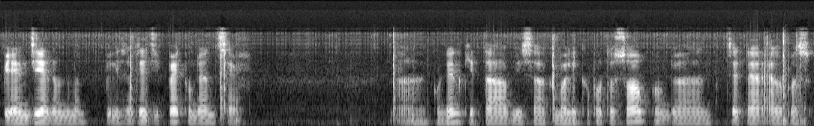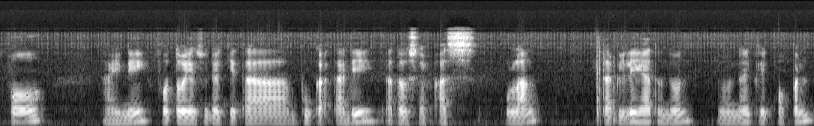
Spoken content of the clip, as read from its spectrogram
PNG ya teman-teman. Pilih saja JPEG kemudian save. Nah kemudian kita bisa kembali ke Photoshop kemudian CTRL plus O. Nah ini foto yang sudah kita buka tadi atau save as ulang. Kita pilih ya teman-teman. Kemudian klik open.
